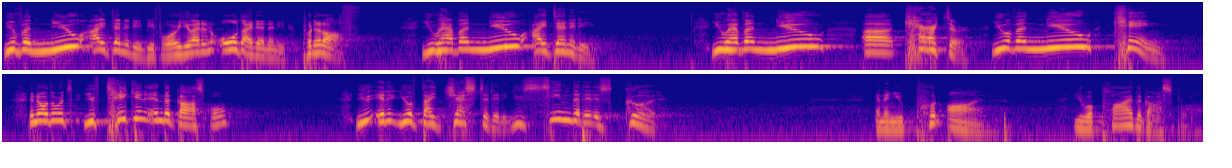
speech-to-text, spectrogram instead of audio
You have a new identity before you had an old identity. Put it off. You have a new identity. You have a new uh, character. You have a new king. In other words, you've taken in the gospel, you, it, you have digested it, you've seen that it is good and then you put on, you apply the gospel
